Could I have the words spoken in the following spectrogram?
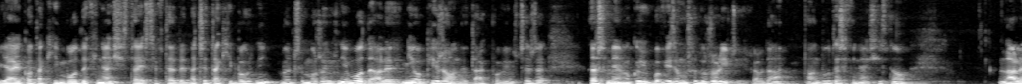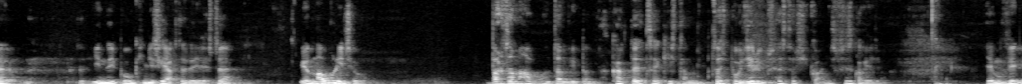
ja jako taki młody finansista jeszcze wtedy, znaczy taki, bo, znaczy może już nie młody, ale nieopierzony, tak, powiem szczerze, zawsze miałem jakoś w głowie, że muszę dużo liczyć, prawda? On był też finansistą, no ale innej półki niż ja wtedy jeszcze. I on mało liczył. Bardzo mało. On tam na karteczce jakieś tam coś podzielił przez coś i koniec, wszystko wiedział. Ja mówię,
